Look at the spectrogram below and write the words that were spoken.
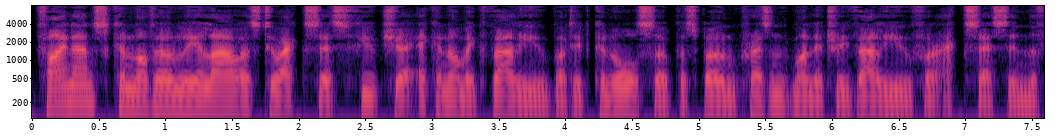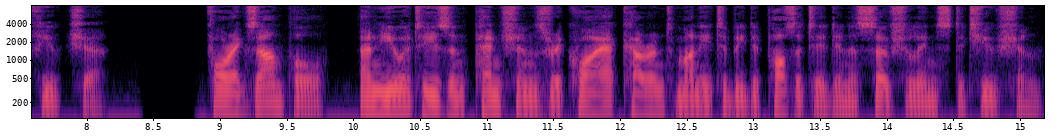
Finance can not only allow us to access future economic value but it can also postpone present monetary value for access in the future. For example, annuities and pensions require current money to be deposited in a social institution.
